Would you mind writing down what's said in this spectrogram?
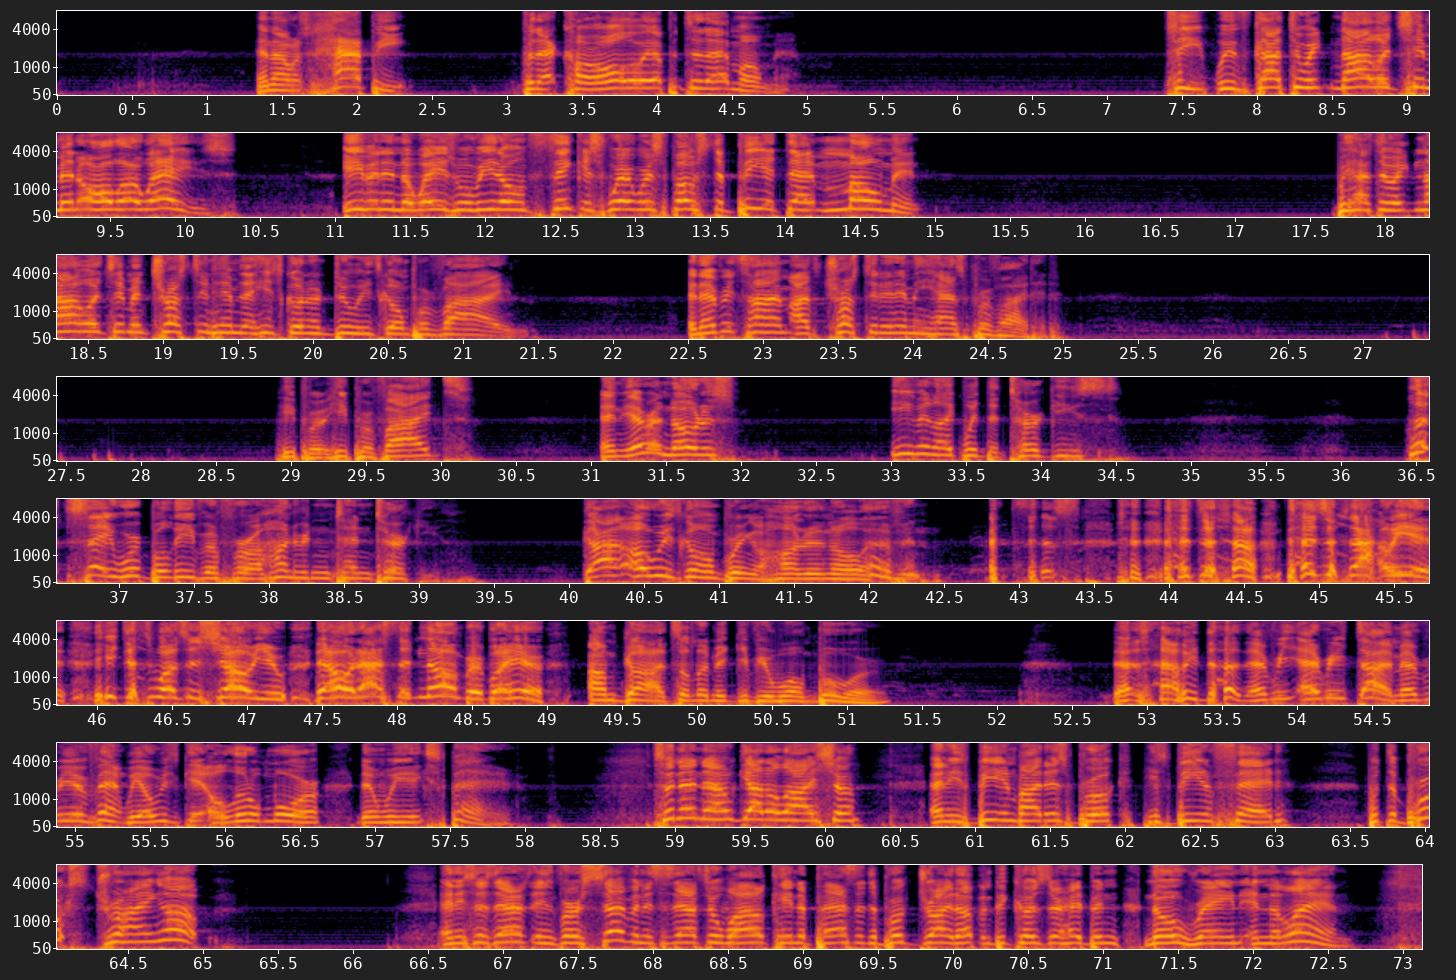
And I was happy for that car all the way up until that moment. See, we've got to acknowledge him in all our ways, even in the ways where we don't think is where we're supposed to be at that moment. We have to acknowledge him and trust in him that he's going to do, he's going to provide. And every time I've trusted in him, he has provided. He, pro- he provides And you ever notice, even like with the turkeys, let's say we're believing for 110 turkeys. God always gonna bring 111. That's just, that's, just how, that's just how he is. He just wants to show you that, oh, that's the number, but here, I'm God, so let me give you one more. That's how he does every every time, every event. We always get a little more than we expect. So then now we got Elisha, and he's being by this brook. He's being fed, but the brook's drying up. And he says after, in verse 7, it says, After a while came to pass that the brook dried up, and because there had been no rain in the land.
